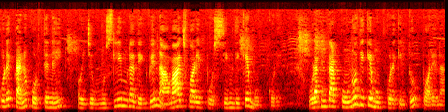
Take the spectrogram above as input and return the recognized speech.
করে কেন করতে নেই? ওই যে মুসলিমরা দেখবে নামাজ পড়ে পশ্চিম দিকে মুখ করে। ওরা কিন্তু আর কোনো দিকে মুখ করে কিন্তু পড়ে না।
